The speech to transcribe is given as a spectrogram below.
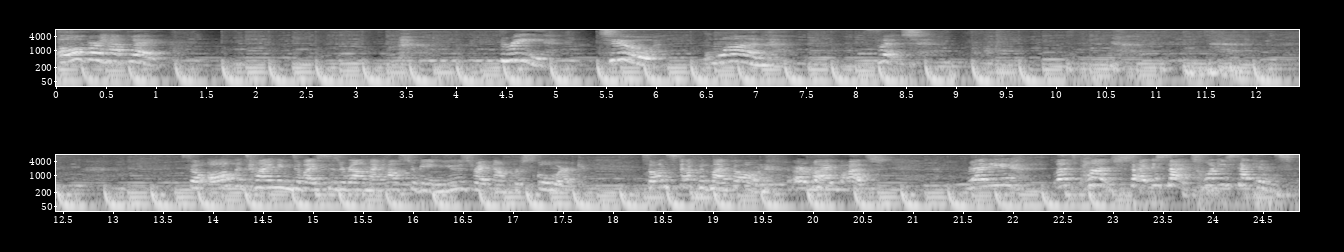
Over halfway. Three, two, So all the timing devices around my house are being used right now for schoolwork. So I'm stuck with my phone or my watch. Ready? Let's punch side to side, 20 seconds.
